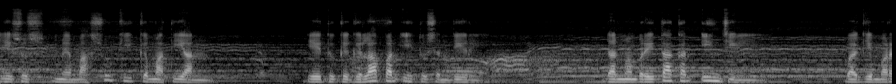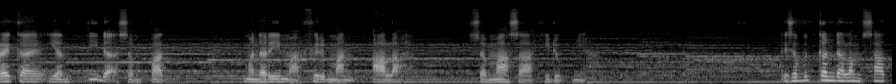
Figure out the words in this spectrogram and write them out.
Yesus memasuki kematian, yaitu kegelapan itu sendiri, dan memberitakan Injil bagi mereka yang tidak sempat menerima firman Allah semasa hidupnya. Disebutkan dalam 1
